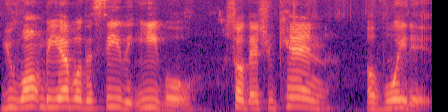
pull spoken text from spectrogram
you won't be able to see the evil so that you can avoid it.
